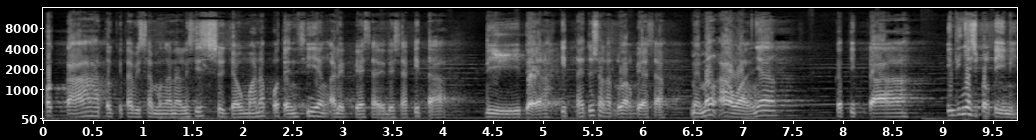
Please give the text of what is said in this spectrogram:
peka atau kita bisa menganalisis sejauh mana potensi yang ada di desa-desa kita di daerah kita itu sangat luar biasa. Memang awalnya ketika intinya seperti ini.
